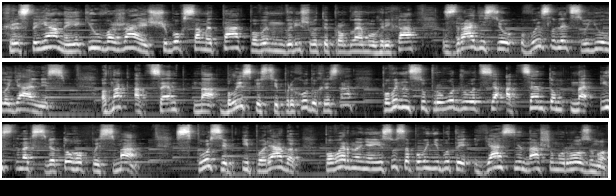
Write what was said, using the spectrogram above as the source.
Християни, які вважають, що Бог саме так повинен вирішувати проблему гріха, з радістю висловлять свою лояльність. Однак акцент на близькості приходу Христа повинен супроводжуватися акцентом на істинах святого Письма. Спосіб і порядок повернення Ісуса повинні бути ясні нашому розуму,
